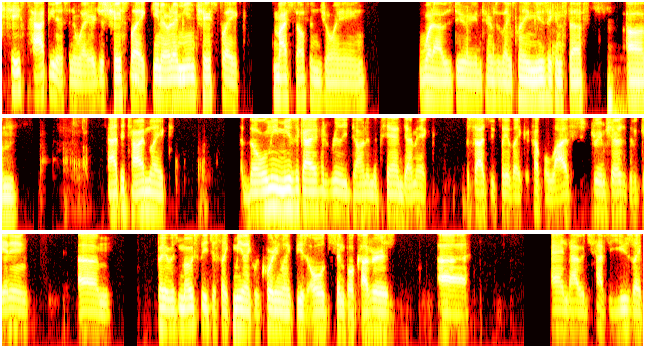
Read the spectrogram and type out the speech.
chase happiness in a way, or just chase, like, you know what I mean? Chase, like, myself enjoying what I was doing in terms of like playing music and stuff. Um, at the time, like, the only music I had really done in the pandemic, besides we played like a couple live stream shows at the beginning, um but it was mostly just like me like recording like these old simple covers uh and i would just have to use like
